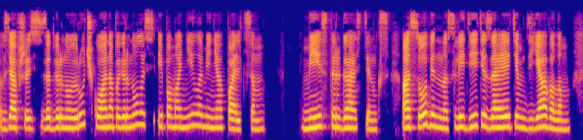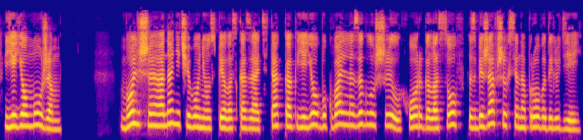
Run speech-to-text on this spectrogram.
Взявшись за дверную ручку, она повернулась и поманила меня пальцем. «Мистер Гастингс, особенно следите за этим дьяволом, ее мужем!» Больше она ничего не успела сказать, так как ее буквально заглушил хор голосов, сбежавшихся на проводы людей.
